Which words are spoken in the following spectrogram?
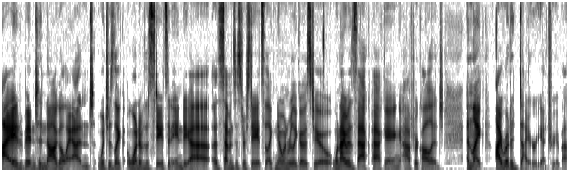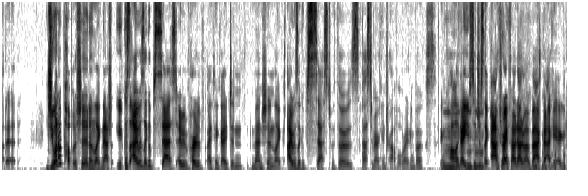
I'd been to Nagaland, which is like one of the states in India, uh, seven sister states that like no one really goes to. When I was backpacking after college, and like I wrote a diary entry about it do you want to publish it in like national because i was like obsessed i mean part of i think i didn't mention like i was like obsessed with those best american travel writing books in mm, college. Like i used to mm-hmm. just like after i found out about backpacking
